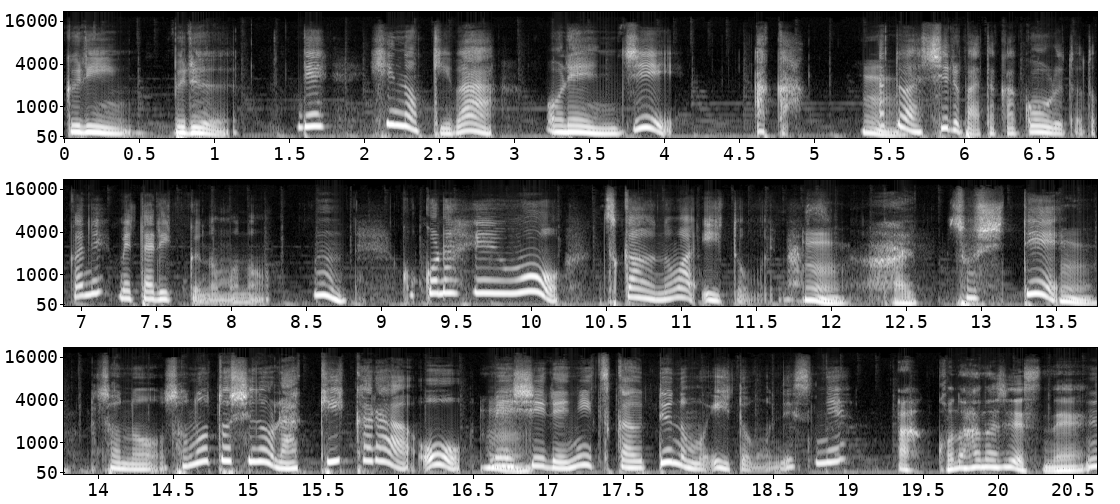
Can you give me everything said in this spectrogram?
グリーン、ブルー。で、ヒノキはオレンジ、赤。うんあとはシルバーとかゴールドとかね、メタリックのもの。うん。ここら辺を使うのはいいと思います。うんはい、そして、うん、そのその年のラッキーカラーを名刺入れに使うっていうのもいいと思うんですね。あこの話ですね、う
